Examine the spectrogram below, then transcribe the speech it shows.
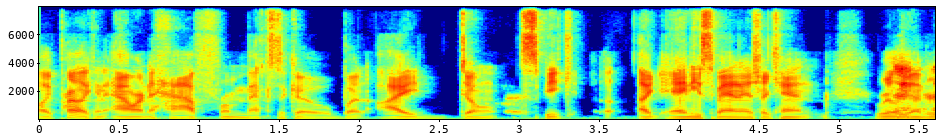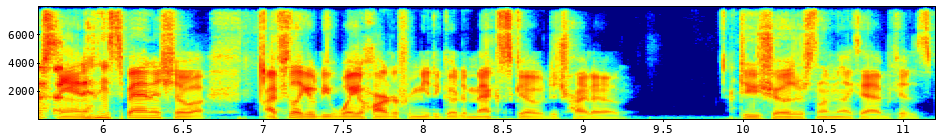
like probably like an hour and a half from Mexico, but I don't speak like any Spanish. I can't really understand any Spanish, so I feel like it would be way harder for me to go to Mexico to try to do shows or something like that because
